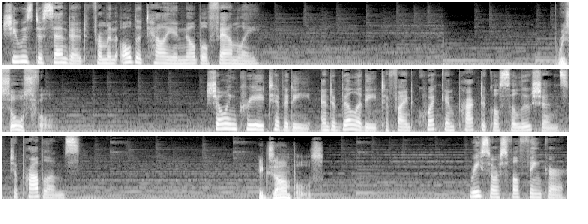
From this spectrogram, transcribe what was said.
She was descended from an old Italian noble family. Resourceful Showing creativity and ability to find quick and practical solutions to problems. Examples Resourceful thinker,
